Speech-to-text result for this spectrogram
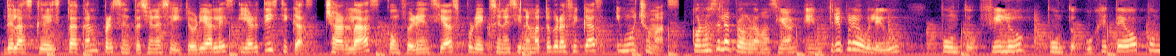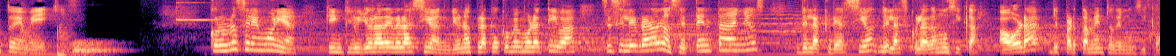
de las que destacan presentaciones editoriales y artísticas, charlas, conferencias, proyecciones cinematográficas y mucho más. Conoce la programación en www.filug.ugto.mx. Con una ceremonia que incluyó la develación de una placa conmemorativa, se celebraron los 70 años de la creación de la Escuela de Música, ahora Departamento de Música.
